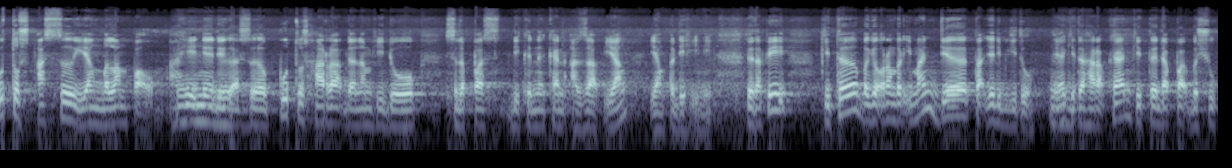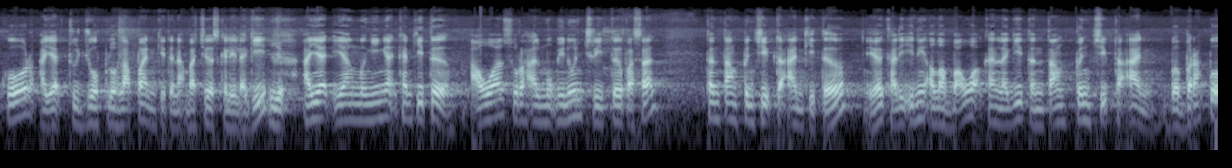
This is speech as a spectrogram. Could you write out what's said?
Putus asa yang melampau. Akhirnya hmm. dia rasa putus harap dalam hidup selepas dikenakan azab yang yang pedih ini. Tetapi kita bagi orang beriman dia tak jadi begitu. Hmm. Ya, kita harapkan kita dapat bersyukur ayat 78 kita nak baca sekali lagi. Ya. Ayat yang mengingatkan kita awal surah Al-Mukminun cerita pasal tentang penciptaan kita ya kali ini Allah bawakan lagi tentang penciptaan beberapa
